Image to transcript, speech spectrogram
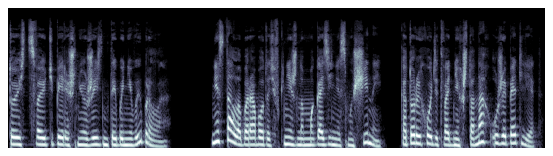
То есть свою теперешнюю жизнь ты бы не выбрала? Не стала бы работать в книжном магазине с мужчиной, который ходит в одних штанах уже пять лет.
